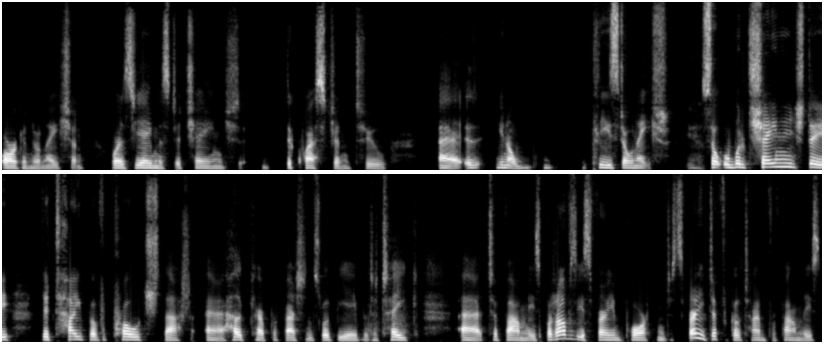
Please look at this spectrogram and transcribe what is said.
organ donation? Whereas the aim is to change the question to, uh, you know, please donate. So it will change the, the type of approach that uh, healthcare professionals will be able to take uh, to families. But obviously, it's very important. It's a very difficult time for families.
